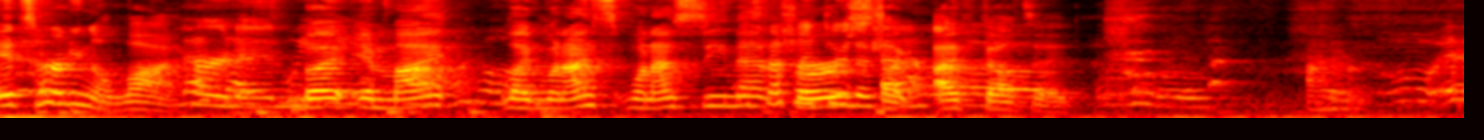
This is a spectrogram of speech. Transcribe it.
it's hurting a lot That's that hurted. but little in my tongue. like when i s- when i seen that Especially through the first like, i felt it Ooh. I Ooh, it,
